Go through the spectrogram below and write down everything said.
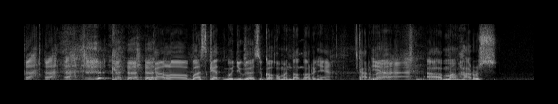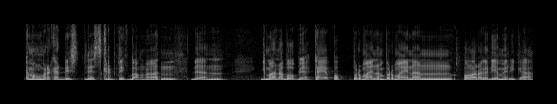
Kalau basket gue juga suka komentatornya karena uh, emang harus emang mereka des- deskriptif banget Hmm. dan gimana Bob ya kayak pe- permainan-permainan olahraga di Amerika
